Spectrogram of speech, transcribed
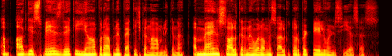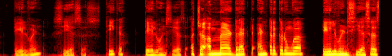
अब आगे स्पेस दे के यहाँ पर आपने पैकेज का नाम लिखना है। अब मैं इंस्टॉल करने वाला हूँ, मिसाल के तौर पर Tailwind C S S Tailwind C S S ठीक है? टेल विंड सी एस अच्छा अब मैं डायरेक्ट एंटर करूँगा Tailwind C S S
